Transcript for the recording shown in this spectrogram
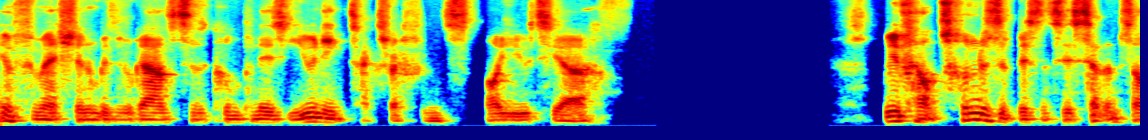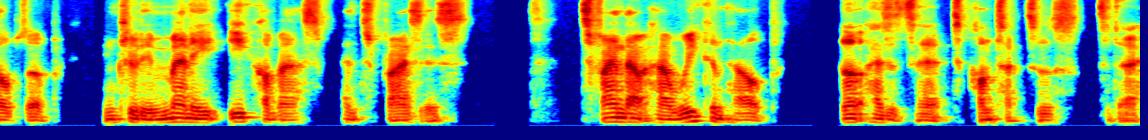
information with regards to the company's unique tax reference or UTR. We've helped hundreds of businesses set themselves up, including many e commerce enterprises. To find out how we can help, don't hesitate to contact us today.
